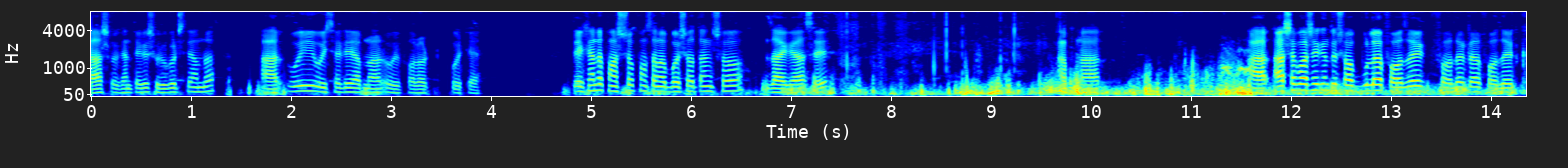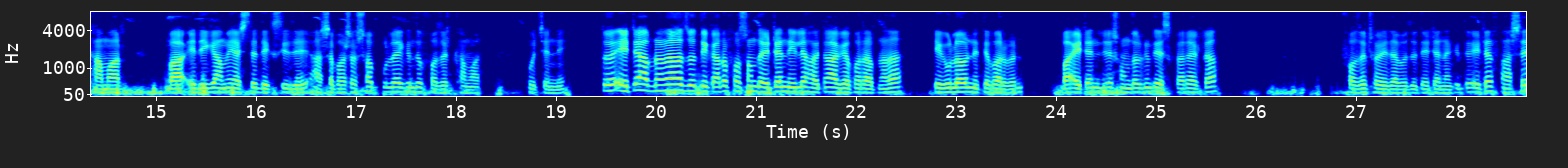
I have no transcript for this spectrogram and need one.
লাশ ওইখান থেকে শুরু করছি আমরা। আর ওই ওই সাইডে আপনার ওই ফলট ওইটা। তো এখানে পাঁচশো পঁচানব্বই শতাংশ জায়গা আছে। আপনার আর আশেপাশে কিন্তু সবগুলা প্রজেক্ট প্রজেক্ট আর প্রজেক্ট খামার বা এদিকে আমি আসতে দেখছি যে আশেপাশে সবগুলাই কিন্তু প্রজেক্ট খামার, বুঝছেন নি? তো এটা আপনারা যদি কারও পছন্দ, এটা নিলে হয়তো আগে পরে আপনারা এগুলোও নিতে পারবেন বা এটা নিলে সুন্দর কিন্তু স্কোয়ারে একটা প্রজেক্ট হয়ে যাবে যদি এটা না। কিন্তু এটার পাশে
